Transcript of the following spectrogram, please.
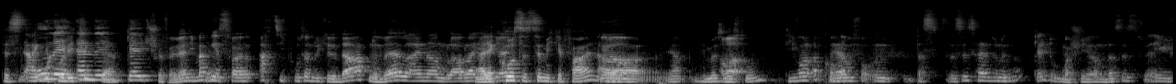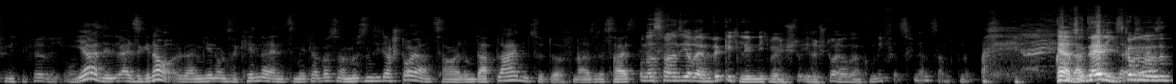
das ist eine eigene ohne Politik Ende da. Geld scheffeln. Ne? Die machen Ja. jetzt zwar 80% durch ihre Daten und Werbeeinnahmen, bla bla. Ja, der Geld. Kurs ist ziemlich gefallen, Genau. aber ja, die müssen Aber es tun. Die wollen abkommen Ja. und das, das ist halt so eine Gelddruckmaschine und das ist irgendwie, finde ich, gefährlich. Und Ja, die, also genau, dann gehen unsere Kinder ins Metaverse und dann müssen sie da Steuern zahlen, um da bleiben zu dürfen. Also das heißt, Und das zahlen sie aber im wirklichen Leben nicht mehr ihre Steuern, dann kommt nicht fürs Finanzamt. Ne? ja, Kommst du Daddys, kommst du,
